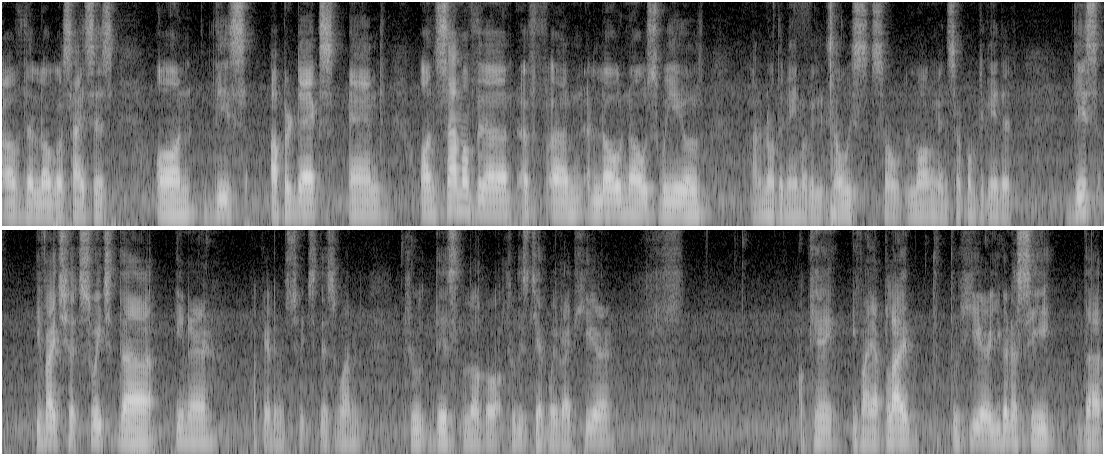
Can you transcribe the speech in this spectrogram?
of the logo sizes on these upper decks and on some of the uh, low nose wheel I don't know the name of it it's always so long and so complicated this if I switch the inner okay let me switch this one to this logo to this jetway right here okay if I apply it to here you're gonna see that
